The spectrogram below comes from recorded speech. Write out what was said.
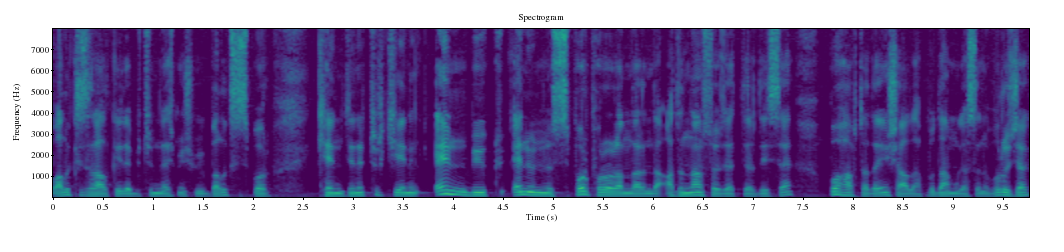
Balıkesir halkıyla bütünleşmiş bir Balıkesir Spor kendini Türkiye'nin en büyük, en ünlü spor programlarında adından söz ettirdiyse bu haftada inşallah bu damgasını vuracak.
